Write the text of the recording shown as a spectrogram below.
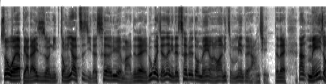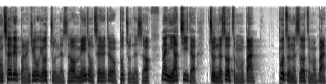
所以我要表达意思说，你总要自己的策略嘛，对不对？如果假设你的策略都没有的话，你怎么面对行情，对不对？那每一种策略本来就会有准的时候，每一种策略都有不准的时候。那你要记得，准的时候怎么办？不准的时候怎么办？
